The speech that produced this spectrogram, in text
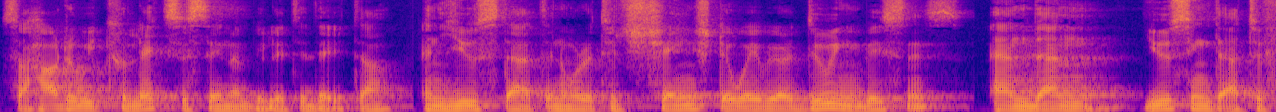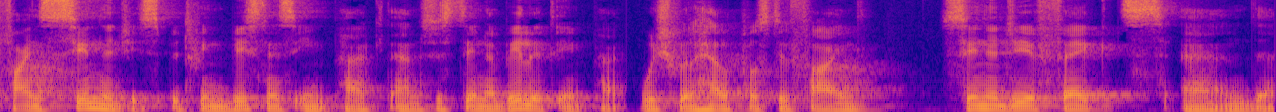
So how do we collect sustainability data and use that in order to change the way we are doing business? And then using that to find synergies between business impact and sustainability impact, which will help us to find synergy effects and uh,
